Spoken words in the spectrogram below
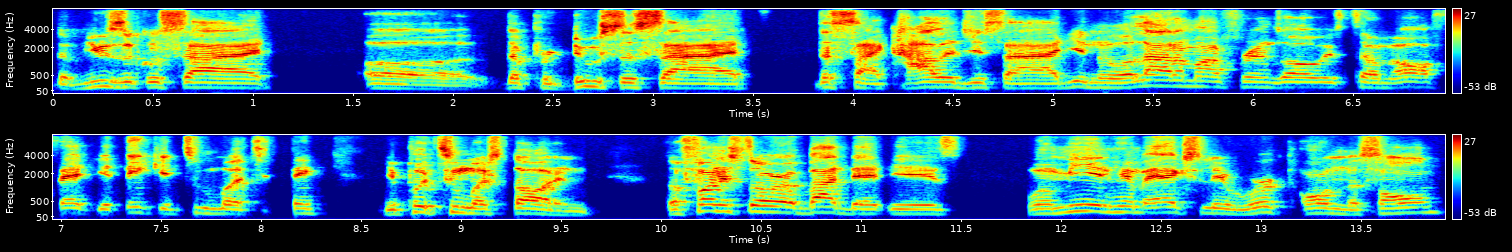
the musical side, uh, the producer side, the psychology side. You know, a lot of my friends always tell me, "Oh, Phat, you're thinking too much. You think you put too much thought in." The funny story about that is when me and him actually worked on the song,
